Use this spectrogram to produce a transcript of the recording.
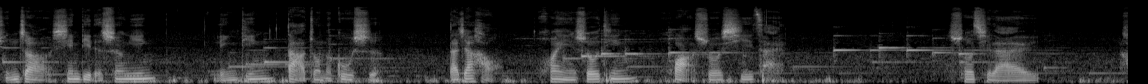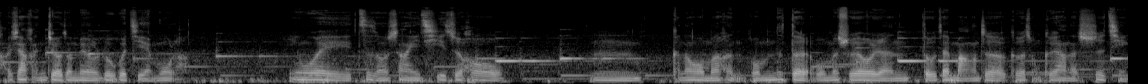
寻找心底的声音，聆听大众的故事。大家好，欢迎收听《话说西财》。说起来，好像很久都没有录过节目了，因为自从上一期之后，嗯，可能我们很我们的我们所有人都在忙着各种各样的事情，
